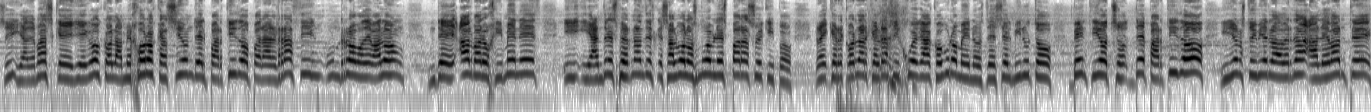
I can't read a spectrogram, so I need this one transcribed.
Sí, y además que llegó con la mejor ocasión del partido para el Racing, un robo de balón de Álvaro Jiménez y, y Andrés Fernández que salvó los muebles para su equipo. Hay que recordar que el Racing juega con uno menos desde el minuto 28 de partido y yo no estoy viendo la verdad a Levante.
